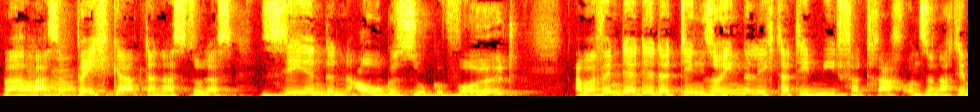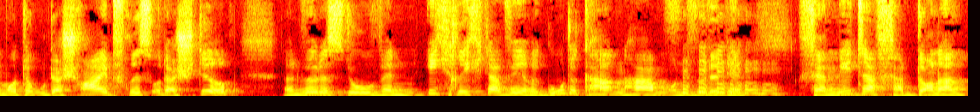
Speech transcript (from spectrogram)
Barbara, hast du Pech gehabt, dann hast du das sehenden Auges so gewollt. Aber wenn der dir das Ding so hingelegt hat, den Mietvertrag, und so nach dem Motto, unterschreib, friss oder stirb, dann würdest du, wenn ich Richter wäre, gute Karten haben und würde den Vermieter verdonnern,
